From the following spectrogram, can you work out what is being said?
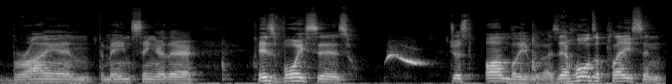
Brian, the main singer there, his voice is just unbelievable, guys. It holds a place in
